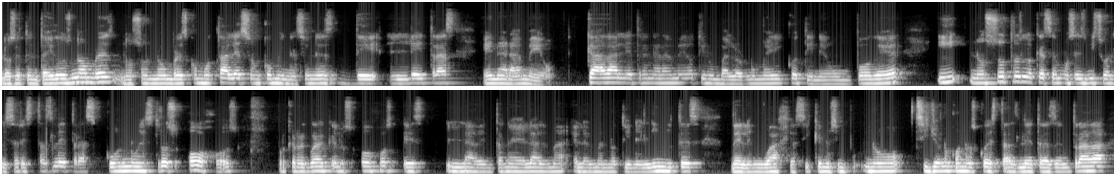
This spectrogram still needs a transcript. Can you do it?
los 72 nombres no son nombres como tales, son combinaciones de letras en arameo. Cada letra en arameo tiene un valor numérico, tiene un poder y nosotros lo que hacemos es visualizar estas letras con nuestros ojos, porque recuerda que los ojos es la ventana del alma, el alma no tiene límites de lenguaje, así que si yo no conozco estas letras de entrada,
